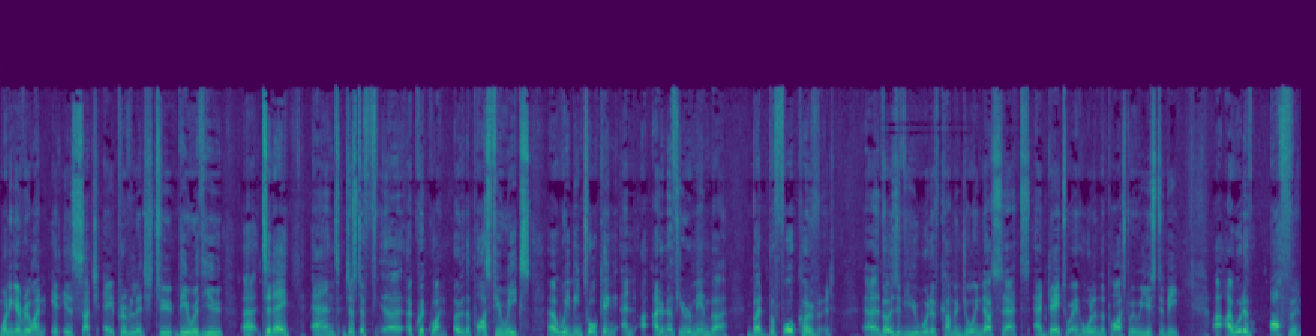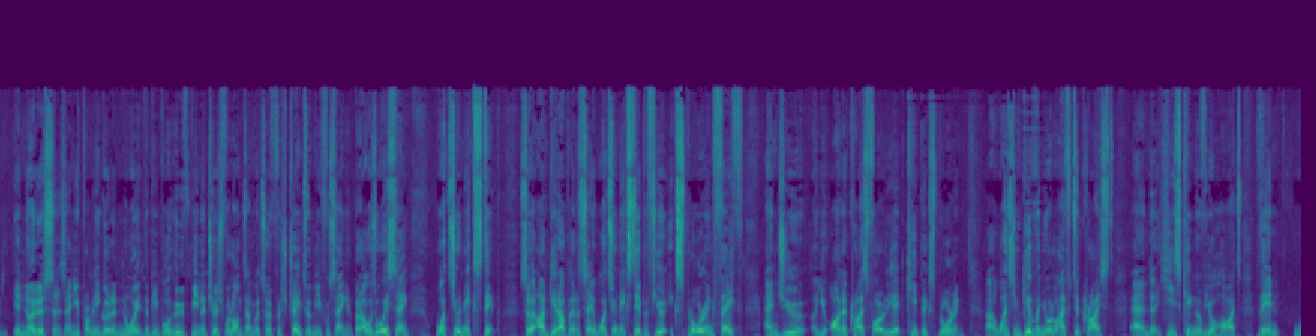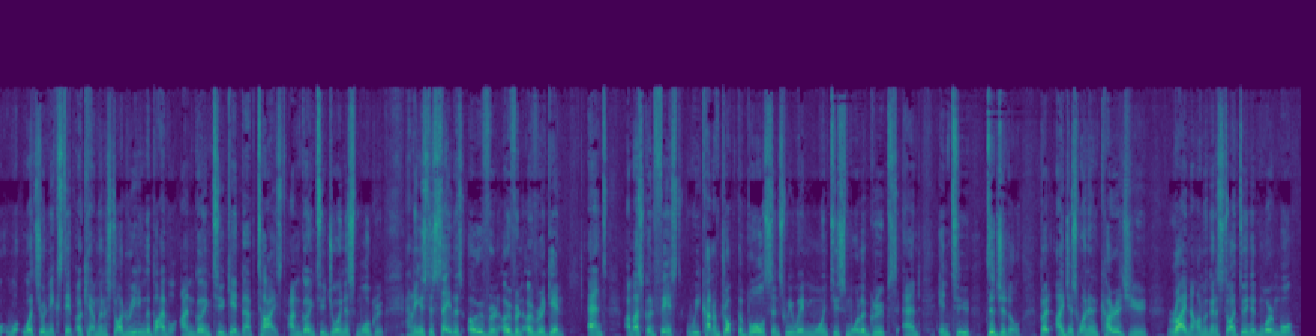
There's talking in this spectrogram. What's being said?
Morning, everyone. It is such a privilege to be with you uh, today. And just a, f- uh, a quick one. Over the past few weeks, uh, we've been talking, and I, I don't know if you remember, but before COVID, uh, those of you who would have come and joined us at, at Gateway Hall in the past where we used to be, I would have often in notices, and you probably got annoyed. The people who've been at church for a long time got so frustrated with me for saying it, but I was always saying, What's your next step? So I'd get up and say, What's your next step? If you're exploring faith and you, you a Christ follower yet, keep exploring. Uh, once you've given your life to Christ and uh, He's King of your heart, then w- what's your next step? Okay, I'm going to start reading the Bible. I'm going to get baptized. I'm going to join a small group. And I used to say this over and over and over again. And I must confess, we kind of dropped the ball since we went more into smaller groups and into digital. But I just want to encourage you right now, and we're going to start doing it more and more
